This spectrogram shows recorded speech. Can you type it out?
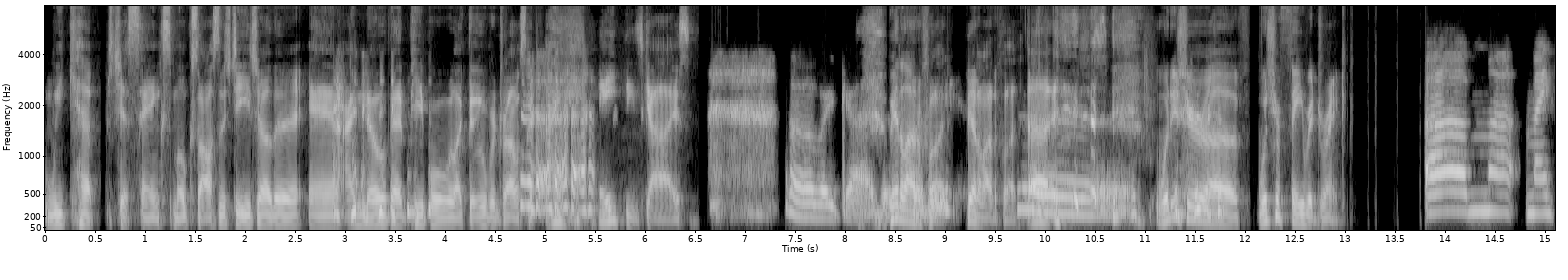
we kept just saying smoke sausage to each other. And I know that people like the Uber drivers like, I hate these guys. Oh my god! We had a lot funny. of fun. We had a lot of fun. Uh, what is your uh, what's your favorite drink? Um, my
